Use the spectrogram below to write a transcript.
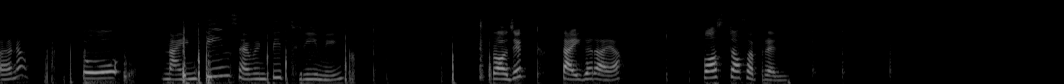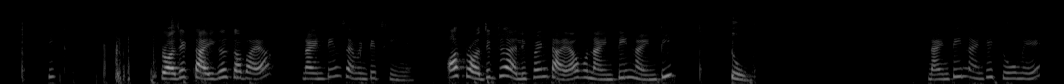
है ना? तो 1973 में प्रोजेक्ट टाइगर आया फ़र्स्ट ऑफ़ अप्रैल ठीक? प्रोजेक्ट टाइगर कब आया? 1973 में. और प्रोजेक्ट जो एलिफेंट आया, वो 1992 1992 में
